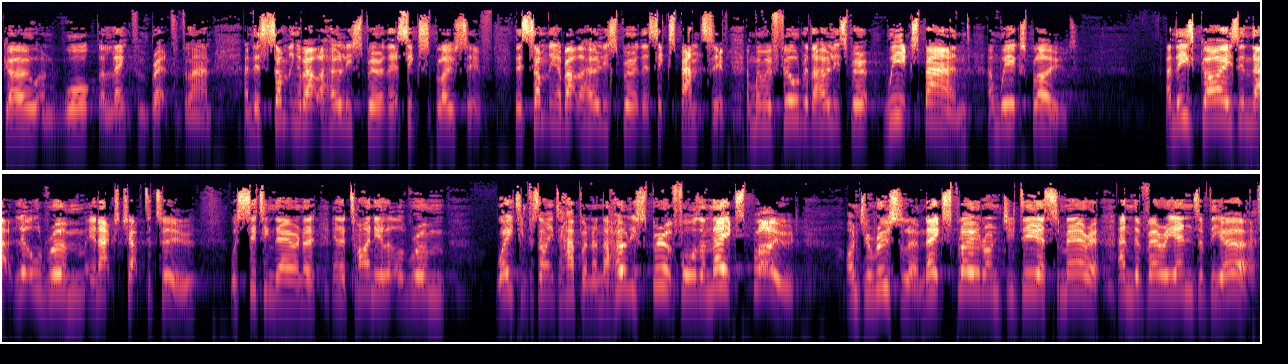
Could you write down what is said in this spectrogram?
Go and walk the length and breadth of the land. And there's something about the Holy Spirit that's explosive. There's something about the Holy Spirit that's expansive. And when we're filled with the Holy Spirit, we expand and we explode. And these guys in that little room in Acts chapter 2 were sitting there in a, in a tiny little room waiting for something to happen. And the Holy Spirit falls and they explode on Jerusalem. They explode on Judea, Samaria, and the very ends of the earth.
